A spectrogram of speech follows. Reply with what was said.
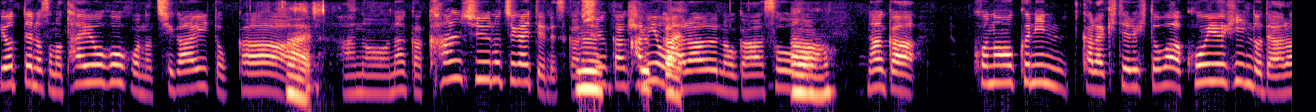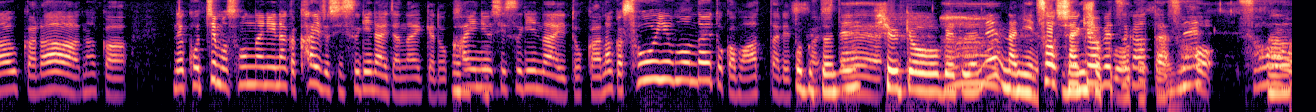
よってのその対応方法の違いとか、はい。あのなんか慣習の違いっていうんですか、うん。習慣髪を洗うのがそう。あなんかこの国から来てる人はこういう頻度で洗うからなんかねこっちもそんなになんか解除しすぎないじゃないけどうん。介入しすぎないとか、なんかそういう問題とかもあったりとかして、ね。宗教別でねうん。何そう宗何教別があったり、ね。そう。そう、うん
